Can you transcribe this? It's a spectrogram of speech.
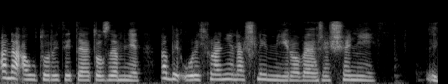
a na autority této země, aby urychleně našli mírové řešení. E.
